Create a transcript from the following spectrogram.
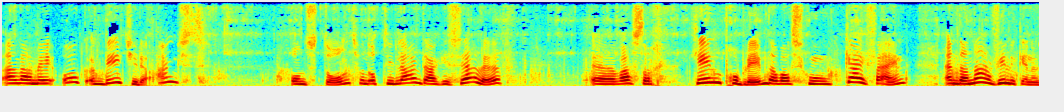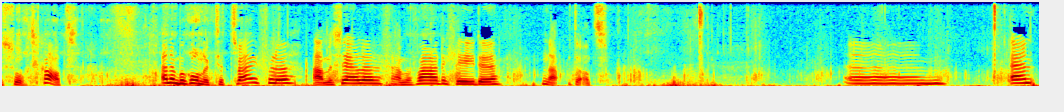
En waarmee ook een beetje de angst ontstond. Want op die live dagen zelf uh, was er geen probleem. Dat was gewoon kei fijn. En daarna viel ik in een soort gat. En dan begon ik te twijfelen aan mezelf, aan mijn vaardigheden. Nou, dat. Um, en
